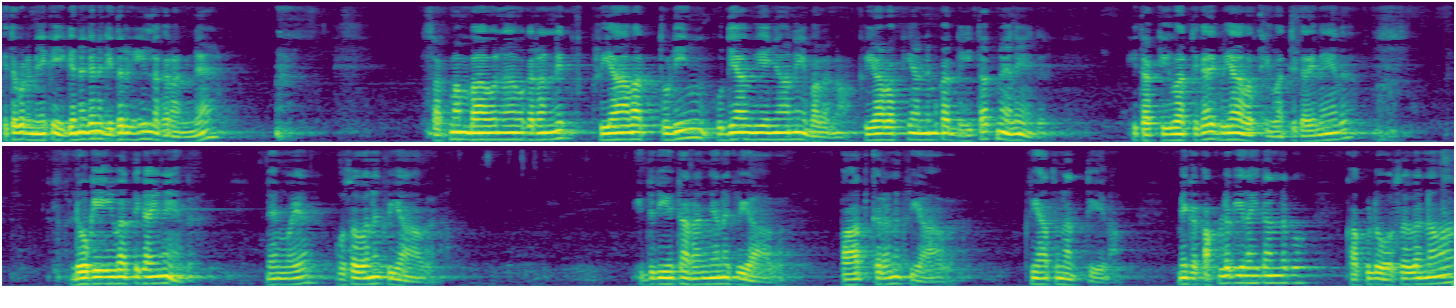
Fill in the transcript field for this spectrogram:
එතකොට මේක ඉගෙනගෙන ගෙදර ගිහිල්ලා කරන්න. සක්මන් භාවනාව කරන්නේ ක්‍රියාවක් තුළින් උද්‍යව්‍ය ඥානෙ බලනවා. ක්‍රියාවක් කියන්නේ මොකද්ද? හිතක් නෑ නේද? හිතක් කිව්වත් එකයි ක්‍රියාවක් කිව්වත් එකයි නේද? ලෝකේ කිව්වත් එකයි නේද? දැන් ඔය ඔසවන ක්‍රියාව. ඉදිරියට අරන් යන ක්‍රියාව. පාත් කරන ක්‍රියාව. ක්‍රියා තුනක් තියෙනවා. මේක කකුල කියලා හිතන්නකෝ. කකුල ඔසවනවා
